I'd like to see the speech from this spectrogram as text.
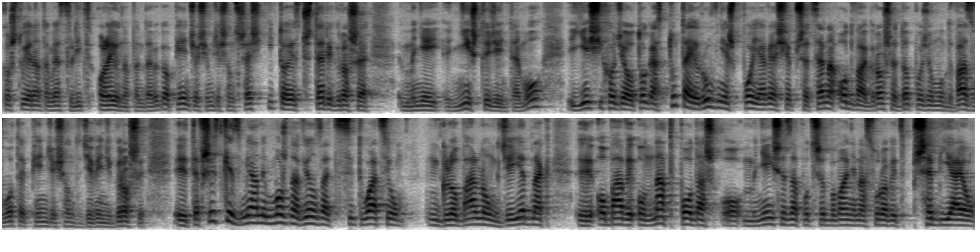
kosztuje natomiast litr oleju napędowego 5,86 i to jest 4 grosze mniej niż tydzień temu. Jeśli chodzi o autogaz, tutaj również pojawia się przecena o 2 grosze do poziomu 2 zł 59 groszy. Yy, Te wszystkie zmiany można wiązać z sytuacją globalną, gdzie jednak y, obawy o nadpodaż, o mniejsze zapotrzebowanie na surowiec przebijają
